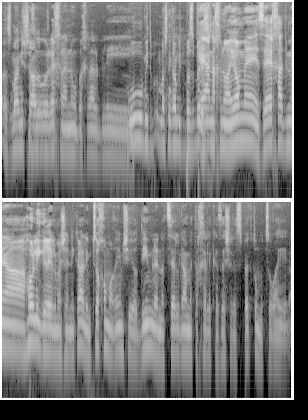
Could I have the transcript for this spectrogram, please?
אז מה אז נשאר? הוא הולך לנו בכלל בלי... הוא מת, מה שנקרא מתבזבז. כן, אנחנו היום, אה, זה אחד מה-holy grail, מה שנקרא, למצוא חומרים שיודעים לנצל גם את החלק הזה של הספקטרום בצורה יעילה.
